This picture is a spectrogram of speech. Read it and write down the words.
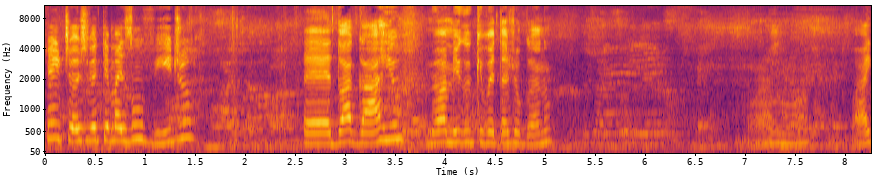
Gente, hoje vai ter mais um vídeo é, do Agarrio, meu amigo que vai estar jogando. Vai.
